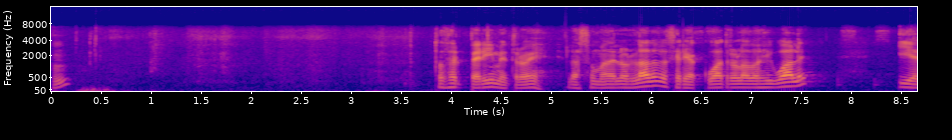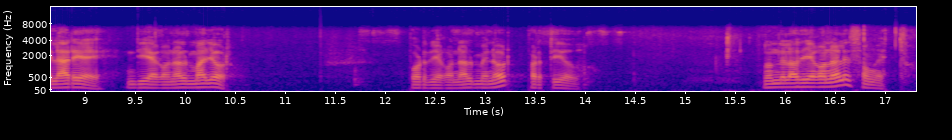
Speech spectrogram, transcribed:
¿Mm? Entonces el perímetro es la suma de los lados, que sería cuatro lados iguales, y el área es diagonal mayor por diagonal menor partido 2. Donde las diagonales son estos.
